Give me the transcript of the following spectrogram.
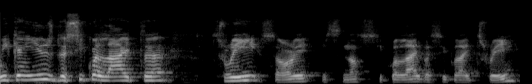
we can use the SQLite 3. Sorry, it's not SQLite, but SQLite 3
